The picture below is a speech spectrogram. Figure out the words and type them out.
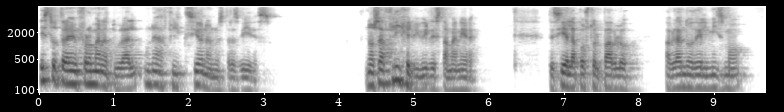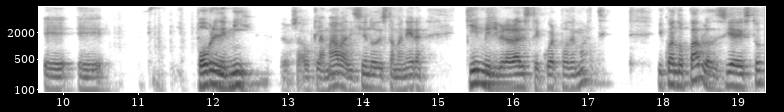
esto trae en forma natural una aflicción a nuestras vidas. Nos aflige el vivir de esta manera. Decía el apóstol Pablo, hablando de él mismo, eh, eh, pobre de mí, o, clamaba diciendo de esta manera, ¿quién me liberará de este cuerpo de muerte? Y cuando Pablo decía esto,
